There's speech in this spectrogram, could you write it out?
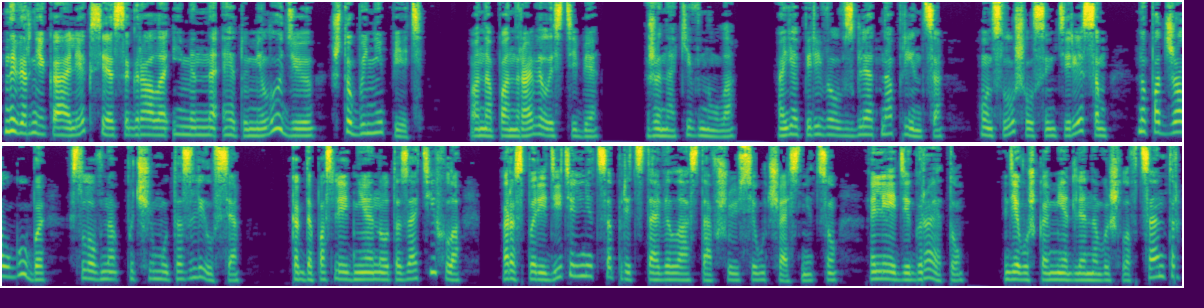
Наверняка Алексия сыграла именно эту мелодию, чтобы не петь. Она понравилась тебе. Жена кивнула а я перевел взгляд на принца. Он слушал с интересом, но поджал губы, словно почему-то злился. Когда последняя нота затихла, распорядительница представила оставшуюся участницу, леди Грету. Девушка медленно вышла в центр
